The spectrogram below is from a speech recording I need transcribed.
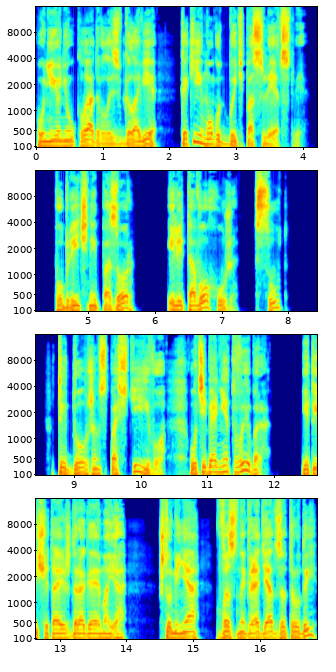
У нее не укладывалось в голове, какие могут быть последствия. Публичный позор или того хуже, суд? Ты должен спасти его, у тебя нет выбора. И ты считаешь, дорогая моя, что меня вознаградят за труды?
